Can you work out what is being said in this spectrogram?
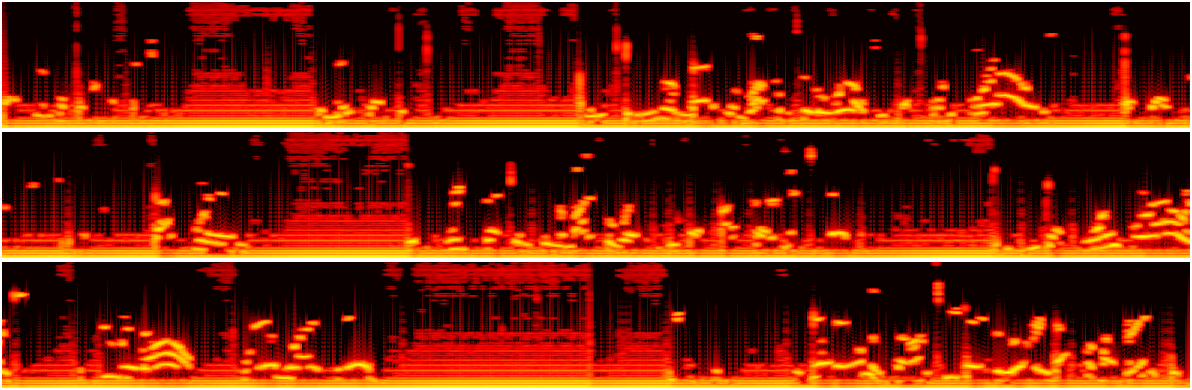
That's the definition. To make that difference. I can you imagine? Welcome to the world. You've got 24 hours. That's that. That's when three seconds in the microwave. You've got hot water next day. You've got 24 hours to do it all. Plan life in. Get Amazon, two day delivery, that's what my thinks.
